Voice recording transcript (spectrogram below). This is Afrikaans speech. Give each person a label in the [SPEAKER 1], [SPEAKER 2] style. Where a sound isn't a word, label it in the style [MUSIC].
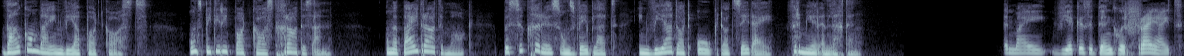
[SPEAKER 1] Welkom by Envia Podcasts. Ons bied hierdie podcast gratis aan. Om 'n bydrae te maak, besoek gerus ons webblad en via.org.za vir meer inligting.
[SPEAKER 2] In my weke se dink oor vryheid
